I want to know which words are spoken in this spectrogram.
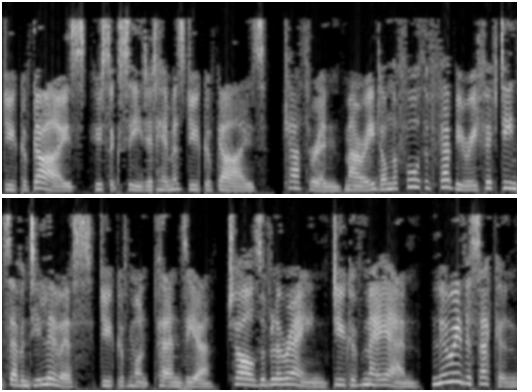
Duke of Guise, who succeeded him as Duke of Guise. Catherine, married on 4 February 1570 Louis, Duke of Montpensier, Charles of Lorraine, Duke of Mayenne, Louis II,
